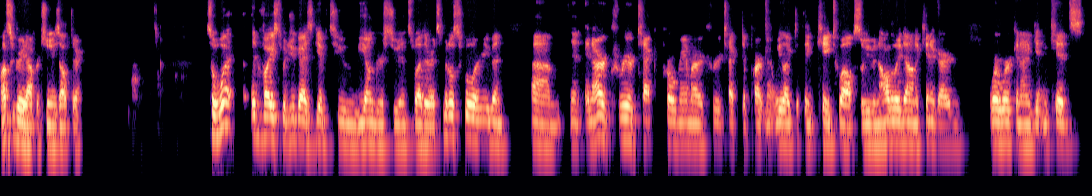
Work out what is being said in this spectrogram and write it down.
Lots of great opportunities out there. So, what advice would you guys give to younger students, whether it's middle school or even um, in, in our career tech program, our career tech department, we like to think K 12. So, even all the way down to kindergarten, we're working on getting kids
